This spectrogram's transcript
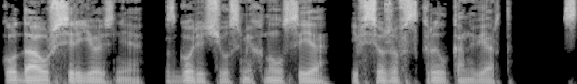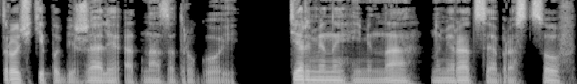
Куда уж серьезнее. С горечью усмехнулся я и все же вскрыл конверт. Строчки побежали одна за другой. Термины, имена, нумерация образцов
